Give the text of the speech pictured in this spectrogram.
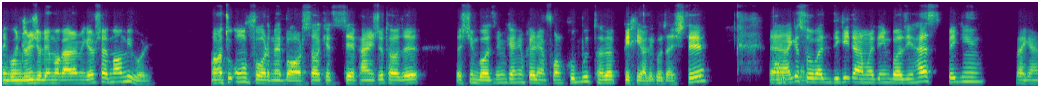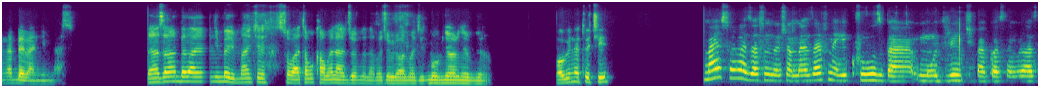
اگه اونجوری جلوی ما قرار می‌گرفت شاید ما می‌بریم. ما تو اون فرم بارسا که 3 5 تازه داشتیم بازی می‌کنیم خیلی هم فرم خوب بود. حالا بیخیال گذشته. اگه صحبت دیگه در مورد این بازی هست بگین. وگرنه ببندیم بس. به نظرم ببندیم بریم. من که صحبتامو کامل انجام دادم راجع به رئال مادرید. موبینا رو نمی‌دونم. موبینا تو چی؟ من سوال ازتون داشتم. به نظرتون اگه کروز و مودریچ و کاسمیرو از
